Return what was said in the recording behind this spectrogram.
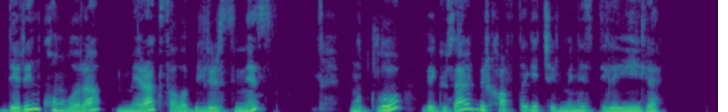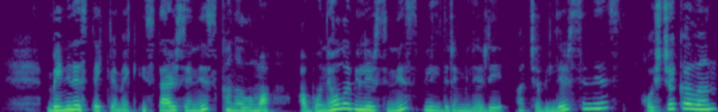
derin konulara merak salabilirsiniz. Mutlu ve güzel bir hafta geçirmeniz dileğiyle. Beni desteklemek isterseniz kanalıma abone olabilirsiniz, bildirimleri açabilirsiniz. Hoşçakalın.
